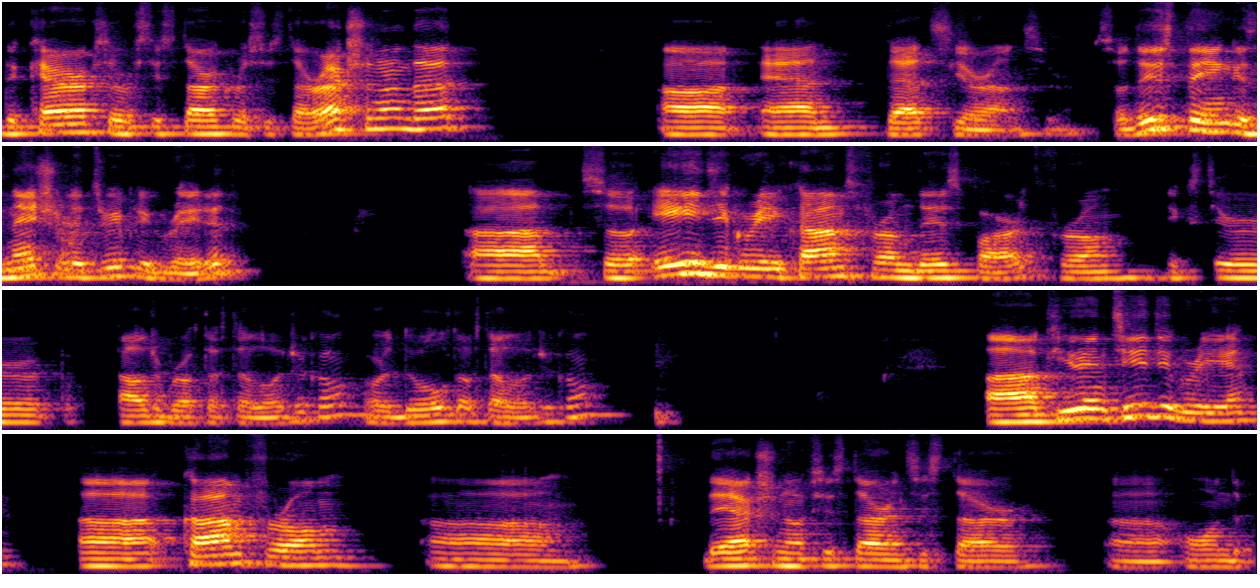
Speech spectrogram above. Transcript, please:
the character of C star cross C star action on that, uh, and that's your answer. So this thing is naturally triply graded. Um, so A degree comes from this part, from exterior algebra of tautological or dual tautological. Uh, Q and T degree uh, come from uh, the action of C star and C star uh, on the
